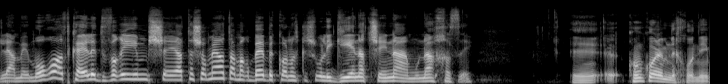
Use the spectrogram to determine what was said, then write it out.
לעמם אורות, כאלה דברים שאתה שומע אותם הרבה בכל מה שקשור להיגיינת שינה, המונח הזה. קודם כל הם נכונים.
